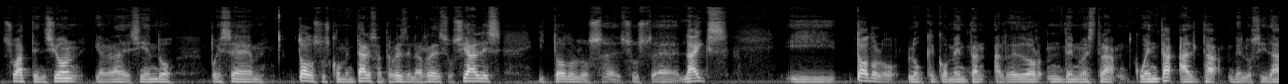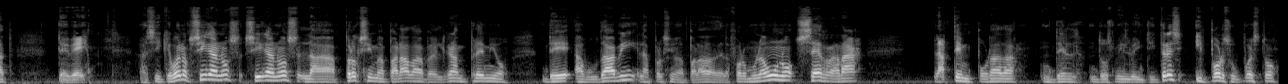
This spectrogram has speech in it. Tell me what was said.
su atención y agradeciendo pues eh, todos sus comentarios a través de las redes sociales y todos los, eh, sus eh, likes y todo lo, lo que comentan alrededor de nuestra cuenta Alta Velocidad TV. Así que bueno, síganos, síganos. La próxima parada del Gran Premio de Abu Dhabi, la próxima parada de la Fórmula 1, cerrará la temporada del 2023 y por supuesto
